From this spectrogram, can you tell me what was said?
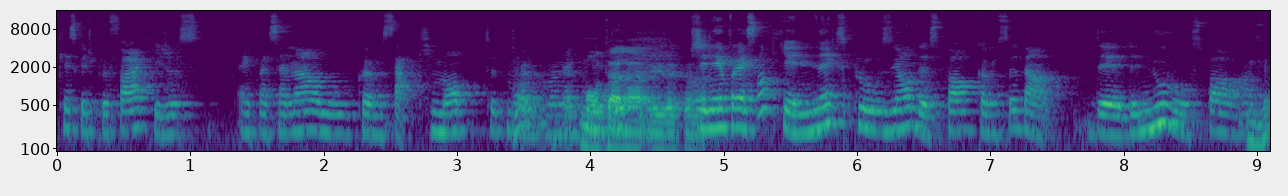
qu'est-ce que je peux faire qui est juste impressionnant ou comme ça, qui montre tout mon, mon, mon talent, exactement. J'ai l'impression qu'il y a une explosion de sports comme ça, dans, de, de nouveaux sports. Mhm.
